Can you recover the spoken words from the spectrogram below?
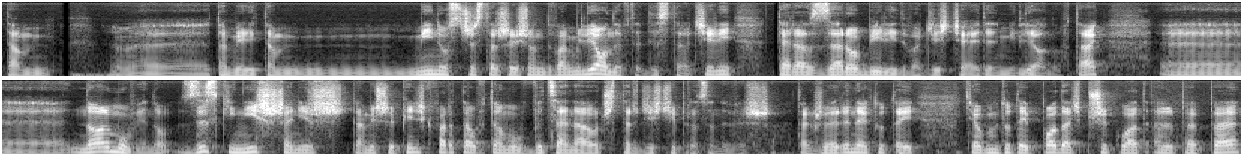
tam e, to mieli tam minus 362 miliony wtedy stracili, teraz zarobili 21 milionów, tak? E, no ale mówię, no, zyski niższe niż tam jeszcze 5 kwartałów temu, wycena o 40% wyższa. Także rynek tutaj, chciałbym tutaj podać przykład LPP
